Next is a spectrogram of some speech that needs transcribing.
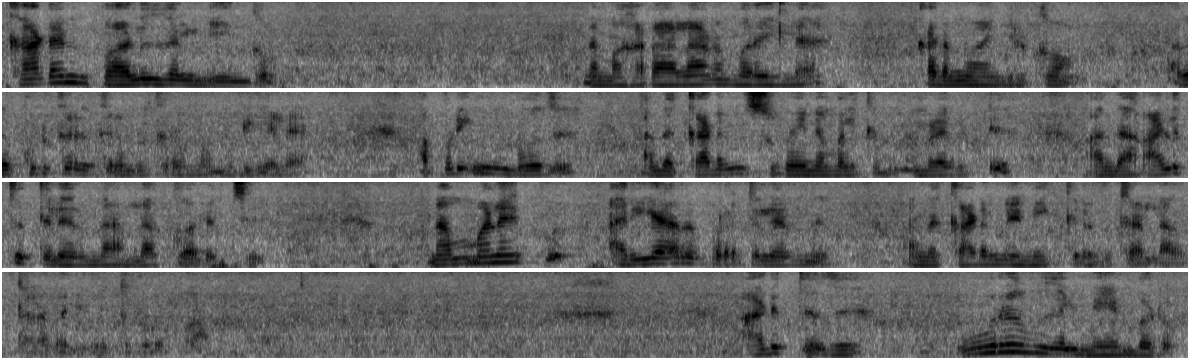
கடன் பழுகள் நீங்கும். நம்ம ஹலாலான முறையில் கடன் வாங்கியிருக்கோம். அதை கொடுக்கறதுக்கு நம்மளுக்கு ரொம்ப முடியலை. அப்படிங்கும்போது அந்த கடன் சுமை நம்மளுக்கு நம்மளை விட்டு அந்த அழுத்தத்திலிருந்து அல்லா குறைச்சி நம்மளே அறியாத புறத்திலிருந்து அந்த கடனை நீக்கிறதுக்கு அல்லாஹ் வழிவகுத்து கொடுப்பான். அடுத்தது உறவுகள் மேம்படும்.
